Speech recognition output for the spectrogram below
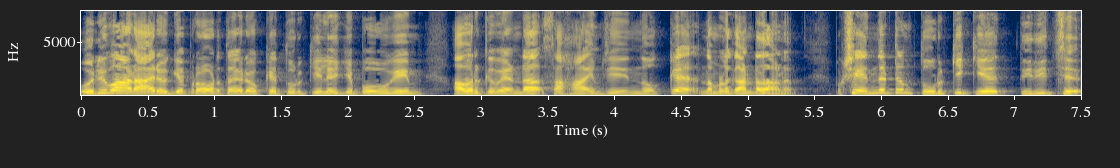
ഒരുപാട് ആരോഗ്യ പ്രവർത്തകരൊക്കെ തുർക്കിയിലേക്ക് പോവുകയും അവർക്ക് വേണ്ട സഹായം ചെയ്യുന്നൊക്കെ നമ്മൾ കണ്ടതാണ്. പക്ഷെ എന്നിട്ടും തുർക്കിക്ക് തിരിച്ച്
